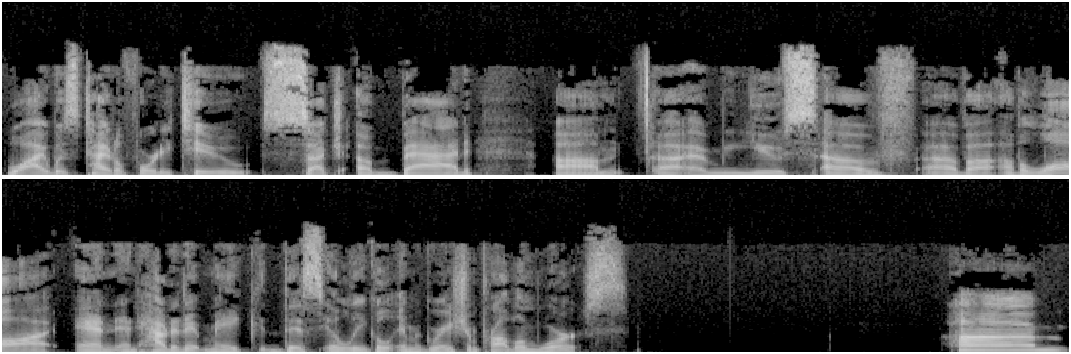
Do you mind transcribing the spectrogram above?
Why was Title 42 such a bad um, uh, use of of a, of a law, and and how did it make this illegal immigration problem worse? Um,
